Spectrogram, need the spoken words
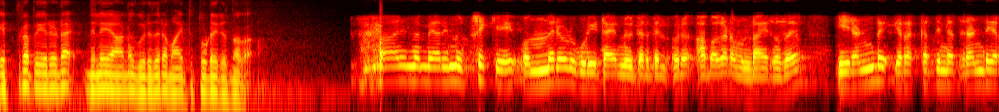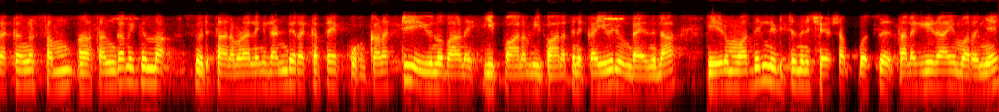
എത്ര പേരുടെ നിലയാണ് ഗുരുതരമായിട്ട് തുടരുന്നത്? നമ്പ്യാർ ഇന്ന് ഉച്ചയ്ക്ക് ഒന്നരയോട് കൂടിയിട്ടായിരുന്നു ഇത്തരത്തിൽ ഒരു അപകടം ഉണ്ടായിരുന്നത്. ഈ രണ്ട് ഇറക്കത്തിന്റെ രണ്ട് ഇറക്കങ്ങൾ സംഗമിക്കുന്ന ഒരു സ്ഥാനമാണ് അല്ലെങ്കിൽ രണ്ട് ഇറക്കത്തെ കണക്ട് ചെയ്യുന്നതാണ് ഈ പാലം. ഈ പാലത്തിന് കൈവരി ഉണ്ടായിരുന്നില്ല. ഈ ഒരു മതിലിനിടിച്ചതിന് ശേഷം ബസ് തലകീഴായി മറിഞ്ഞ്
